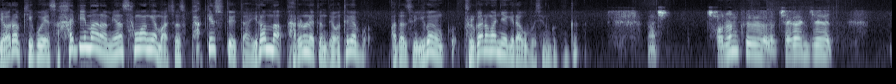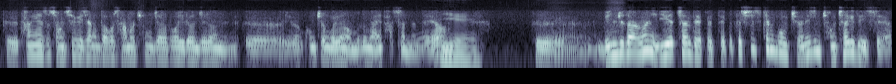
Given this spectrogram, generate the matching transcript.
여러 기구에서 합의만 하면 상황에 맞춰서 바뀔 수도 있다. 이런 말, 발언을 했던데 어떻게 받아들여요? 이건 불가능한 얘기라고 보시는 겁니까? 아, 저는 그 제가 이제 그 당에서 정책의장도 하고 사무총장도 이런저런 그 이런 공천 관련 업무도 많이 봤었는데요. 예. 그 민주당은 이해찬 대표 때부터 시스템 공천이 지금 정착이 돼 있어요.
